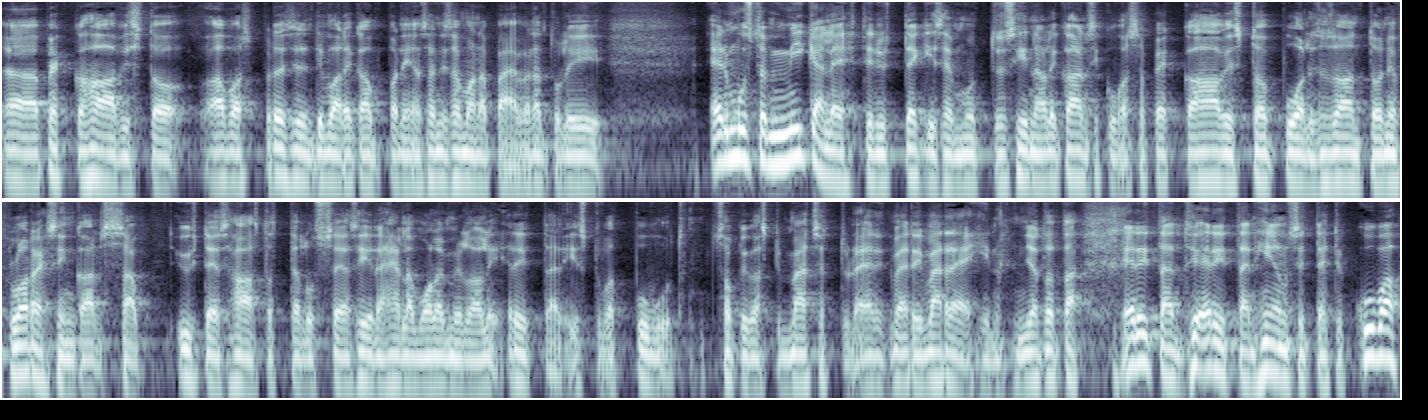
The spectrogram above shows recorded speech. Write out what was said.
ää, Pekka Haavisto avasi presidentinvaalikampanjansa, niin samana päivänä tuli en muista mikä lehti nyt teki sen, mutta siinä oli kansikuvassa Pekka Haavisto puolisonsa Antonio Floresin kanssa yhteishaastattelussa ja siinä heillä molemmilla oli erittäin istuvat puvut sopivasti mätsättynä eri, eri väreihin. Ja tota, erittäin, erittäin hienosti tehty kuva.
